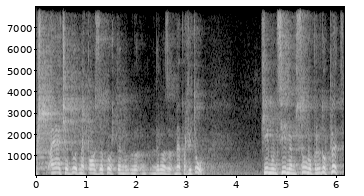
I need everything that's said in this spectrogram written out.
është ajo që duhet me pas, domethënë kështu, të nderuar vëllezër, me përfitu. Ki mundësi me mësu, me përfitu, pyt.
